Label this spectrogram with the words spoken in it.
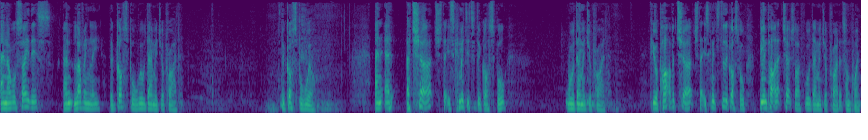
And I will say this, and lovingly, the gospel will damage your pride. The gospel will. And a, a church that is committed to the gospel will damage your pride. If you're part of a church that is committed to the gospel, being part of that church life will damage your pride at some point.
